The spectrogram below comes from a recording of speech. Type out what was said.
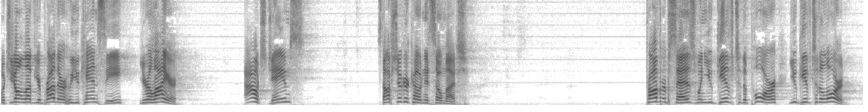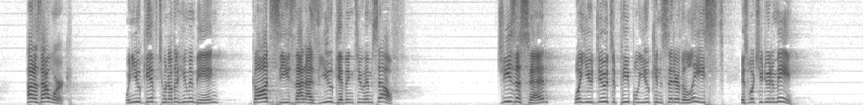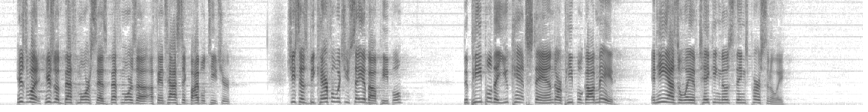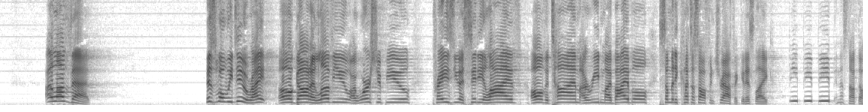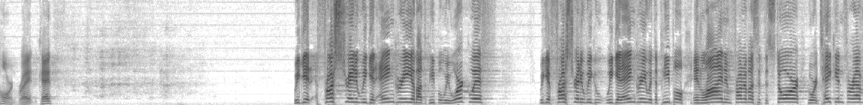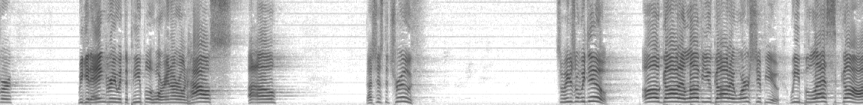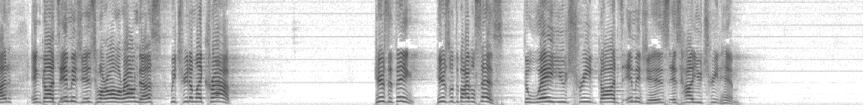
but you don't love your brother who you can see, you're a liar. Ouch, James. Stop sugarcoating it so much. Proverbs says when you give to the poor, you give to the Lord. How does that work? When you give to another human being, God sees that as you giving to himself. Jesus said, What you do to people you consider the least is what you do to me. Here's what, here's what Beth Moore says. Beth Moore's a, a fantastic Bible teacher. She says, Be careful what you say about people. The people that you can't stand are people God made, and He has a way of taking those things personally. I love that. This is what we do, right? Oh, God, I love you. I worship you. Praise you at City Alive all the time. I read my Bible. Somebody cuts us off in traffic, and it's like, beep, beep, beep. And that's not the horn, right? Okay? We get frustrated, we get angry about the people we work with. We get frustrated, we, we get angry with the people in line in front of us at the store who are taking forever. We get angry with the people who are in our own house. Uh oh. That's just the truth. So here's what we do Oh, God, I love you. God, I worship you. We bless God and God's images who are all around us. We treat them like crap. Here's the thing here's what the Bible says the way you treat God's images is how you treat Him.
